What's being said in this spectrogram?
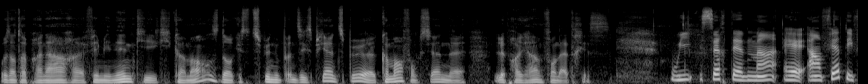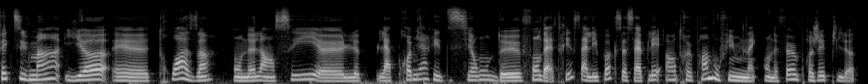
aux entrepreneurs féminines qui, qui, commencent. Donc, est-ce que tu peux nous, nous expliquer un petit peu comment fonctionne le programme fondatrice? Oui, certainement. Euh, en fait, effectivement, il y a euh, trois ans, on a lancé euh, la première édition de Fondatrice. À l'époque, ça s'appelait Entreprendre au féminin. On a fait un projet pilote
